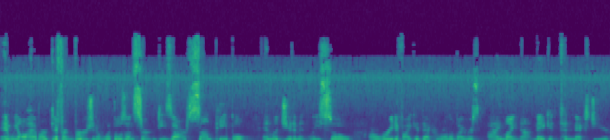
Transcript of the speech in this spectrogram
And we all have our different version of what those uncertainties are. Some people, and legitimately so, are worried if I get that coronavirus, I might not make it to next year.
